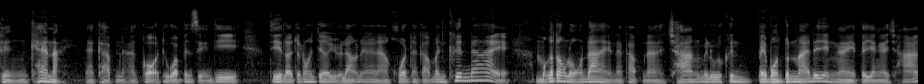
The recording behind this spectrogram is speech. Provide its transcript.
ถึงแค่ไหนนะครับนะก็ถือว่าเป็นสิ่งที่ที่เราจะต้องเจออยู่แล้วในอนาคตนะครับมันขึ้นได้มันก็ต้องลงได้นะครับนะช้างไม่รู้ขึ้นไปบนต้นไม้ได้ยังไง แต่ยังไงช้าง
